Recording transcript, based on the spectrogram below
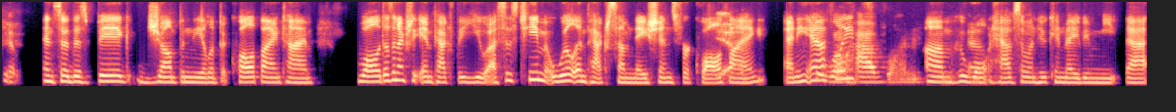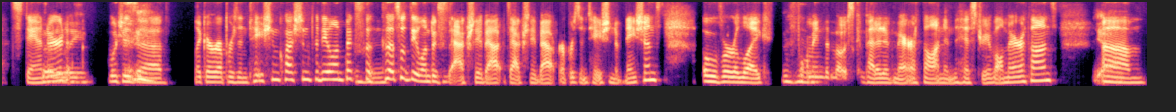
Yep. And so this big jump in the Olympic qualifying time, while it doesn't actually impact the US's team, it will impact some nations for qualifying yeah. any who athletes. have one. Um, who yeah. won't have someone who can maybe meet that standard, totally. which is a like a representation question for the Olympics. Mm-hmm. That's what the Olympics is actually about. It's actually about representation of nations over like mm-hmm. forming the most competitive marathon in the history of all marathons. Yeah. Um,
